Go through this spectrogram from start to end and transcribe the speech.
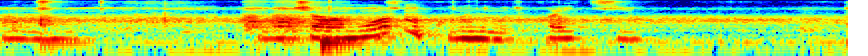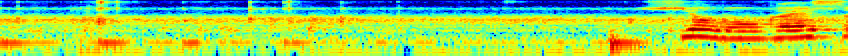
эм, начало можно куда-нибудь пройти? Hello, guys.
